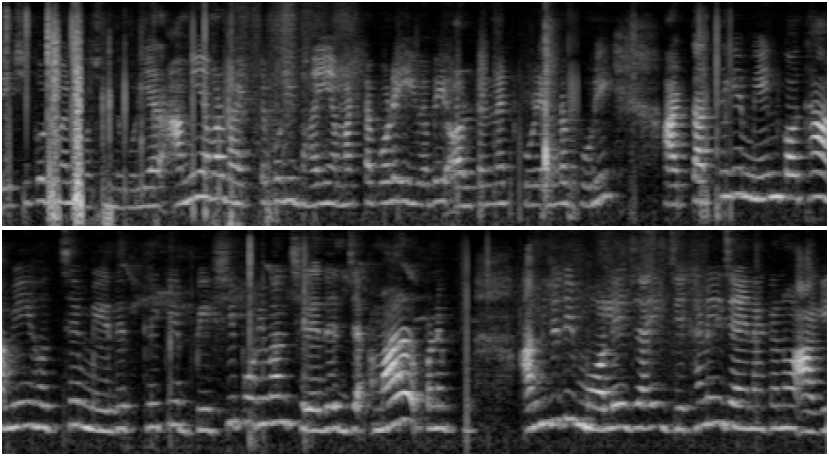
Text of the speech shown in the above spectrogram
বেশি পরিমাণ পছন্দ করি। আর আমি আমার ভাইটা পরি, ভাই আমারটা পরে, এইভাবেই অল্টারনেট করে আমরা পরি আর তার থেকে মেন কথা, আমি হচ্ছে মেয়েদের থেকে বেশি পরিমাণ ছেলেদের আমার মানে আমি যদি মলে যাই, যেখানেই যাই না কেন, আগে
